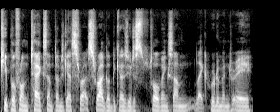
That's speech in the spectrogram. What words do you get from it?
people from tech sometimes get str- struggle because you're just solving some like rudimentary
